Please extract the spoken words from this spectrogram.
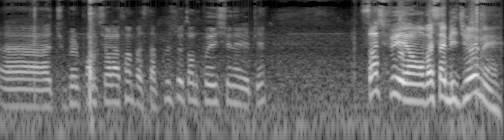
Euh, tu peux le prendre sur la fin parce que tu as plus le temps de positionner les pieds. Ça se fait, hein, on va s'habituer mais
